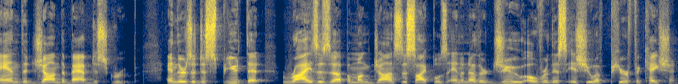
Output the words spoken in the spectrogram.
and the John the Baptist group. And there's a dispute that rises up among John's disciples and another Jew over this issue of purification.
